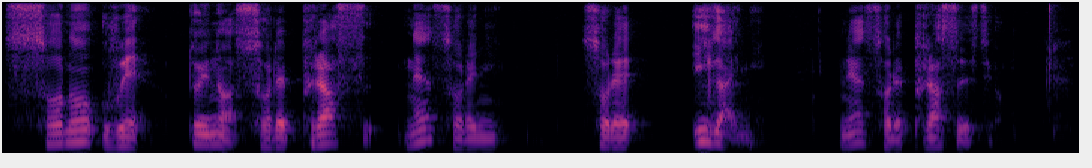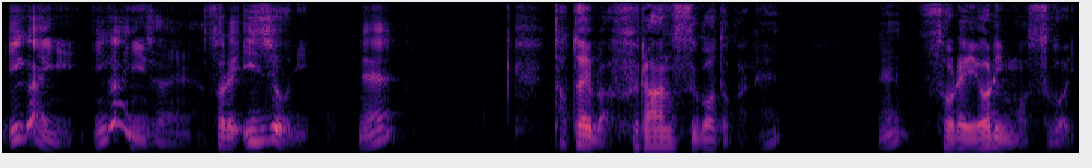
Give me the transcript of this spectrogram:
その上というのはそれプラスねそれにそれ以外にねそれプラスですよ以外に以外にじゃないなそれ以上にね例えばフランス語とかねねそれよりもすごい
